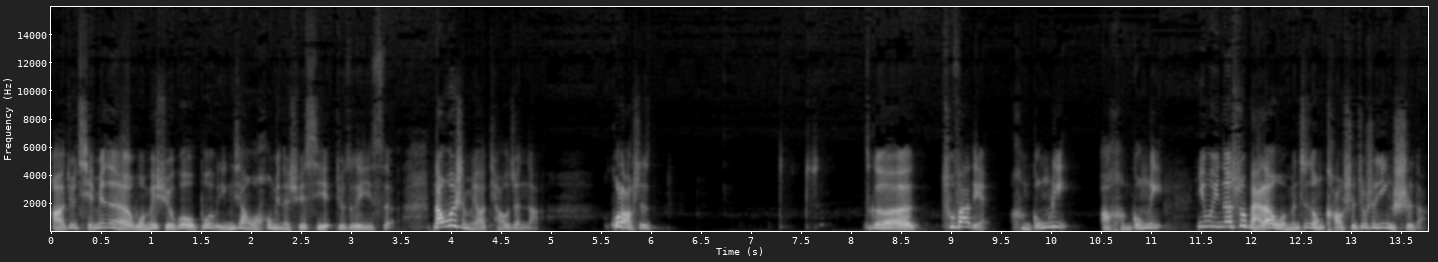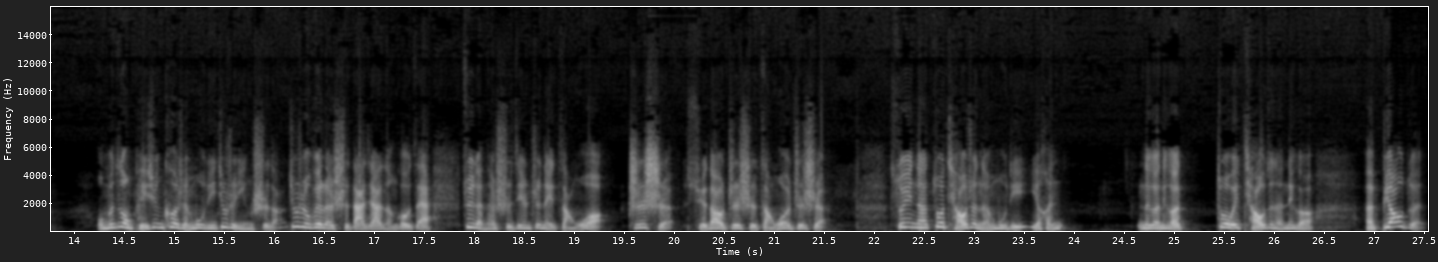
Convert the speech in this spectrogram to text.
啊。就前面的我没学过，我不影响我后面的学习，就这个意思。那为什么要调整呢？郭老师。这个出发点很功利啊，很功利。因为呢，说白了，我们这种考试就是应试的，我们这种培训课程目的就是应试的，就是为了使大家能够在最短的时间之内掌握知识、学到知识、掌握知识。所以呢，做调整的目的也很那个那个，作为调整的那个呃标准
